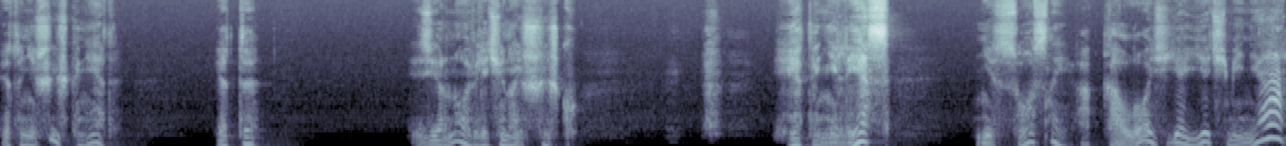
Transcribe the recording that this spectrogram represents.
Это не шишка, нет. Это зерно величиной шишку. Это не лес, не сосны, а колосья ячменя,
